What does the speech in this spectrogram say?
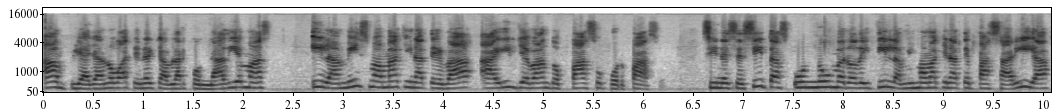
amplia, ya no va a tener que hablar con nadie más y la misma máquina te va a ir llevando paso por paso. Si necesitas un número de ITIN, la misma máquina te pasaría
